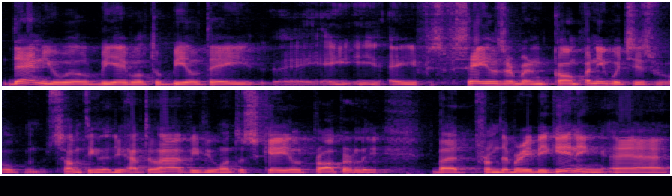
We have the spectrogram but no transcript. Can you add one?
then you will be able to build a, a, a sales-driven company, which is something that you have to have if you want to scale properly. But from the very beginning. Uh,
